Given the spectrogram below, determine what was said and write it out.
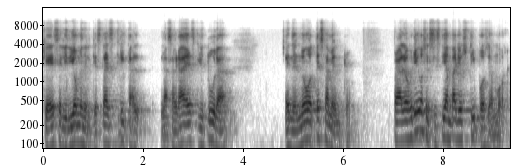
que es el idioma en el que está escrita la Sagrada Escritura en el Nuevo Testamento, para los griegos existían varios tipos de amor.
